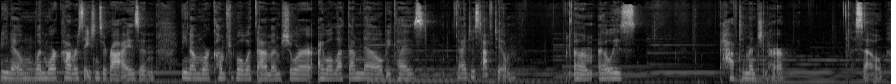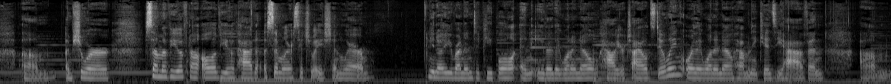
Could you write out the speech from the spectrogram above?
you know, when more conversations arise and, you know, more comfortable with them, I'm sure I will let them know because I just have to. Um, I always have to mention her. So um, I'm sure some of you, if not all of you, have had a similar situation where you know, you run into people and either they want to know how your child's doing or they want to know how many kids you have. And um,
